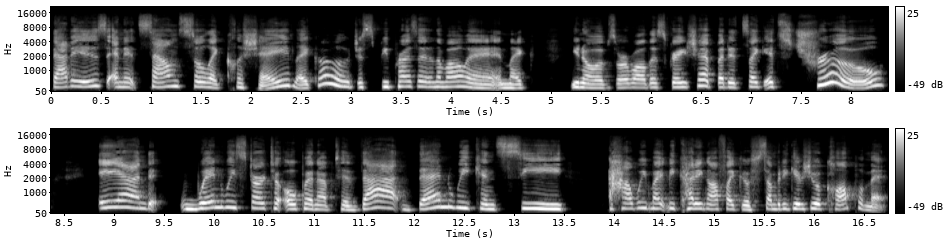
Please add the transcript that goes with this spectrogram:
That is, and it sounds so like cliche, like, oh, just be present in the moment and like, you know, absorb all this great shit. But it's like, it's true. And when we start to open up to that, then we can see how we might be cutting off. Like if somebody gives you a compliment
